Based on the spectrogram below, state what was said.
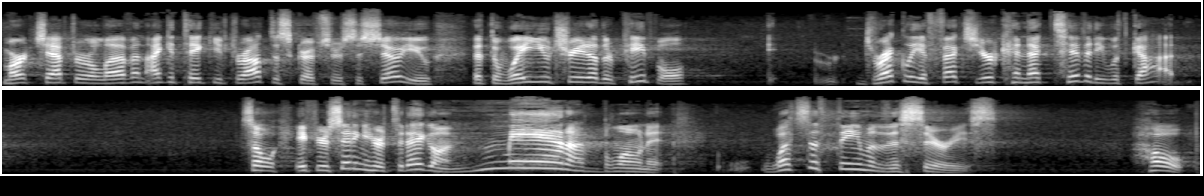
Mark chapter 11. I can take you throughout the scriptures to show you that the way you treat other people directly affects your connectivity with God. So if you're sitting here today going, man, I've blown it, what's the theme of this series? Hope.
